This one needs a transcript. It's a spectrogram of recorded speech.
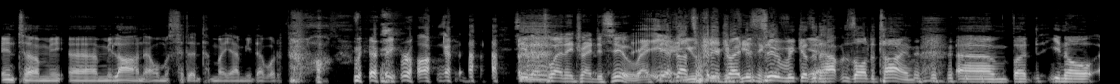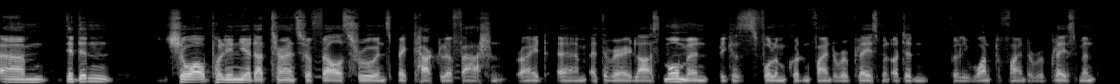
Inter uh, Milan. I almost said Inter Miami. That would have been wrong. Very wrong. See, that's why they tried to sue, right? There. Yeah, that's you, why they tried to sue because yeah. it happens all the time. um, but you know, um, they didn't Joao Palhinha that transfer fell through in spectacular fashion, right? Um, at the very last moment because Fulham couldn't find a replacement or didn't really want to find a replacement.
